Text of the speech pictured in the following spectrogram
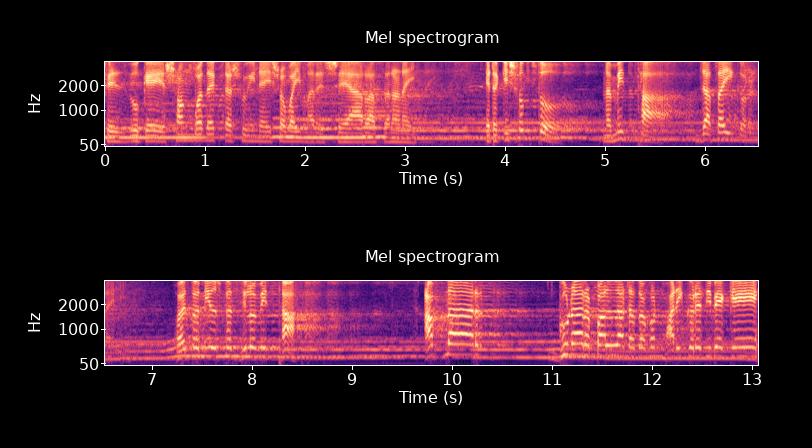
ফেসবুকে সংবাদ একটা শুই নাই, সবাই মারে শেয়ার আছে না নাই? এটা কি সত্য না মিথ্যা? যাচাই করে নাই? হয়তো নিউজটা ছিল মিথ্যা। আপনার গুনার পাল্লাটা তখন ভারী করে দিবে কে?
